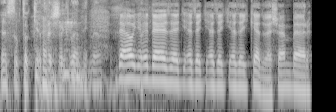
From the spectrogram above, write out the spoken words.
nem szoktak kedvesek lenni, nem? De, hogy, de ez, egy, ez, egy, ez, egy, ez egy kedves ember,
